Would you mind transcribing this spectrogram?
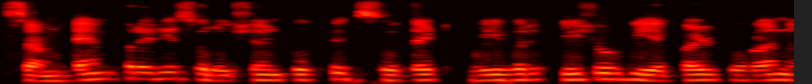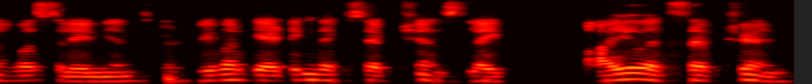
some temporary solution to fix so that we were we should be able to run our Selenium. We were getting the exceptions like IO exception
